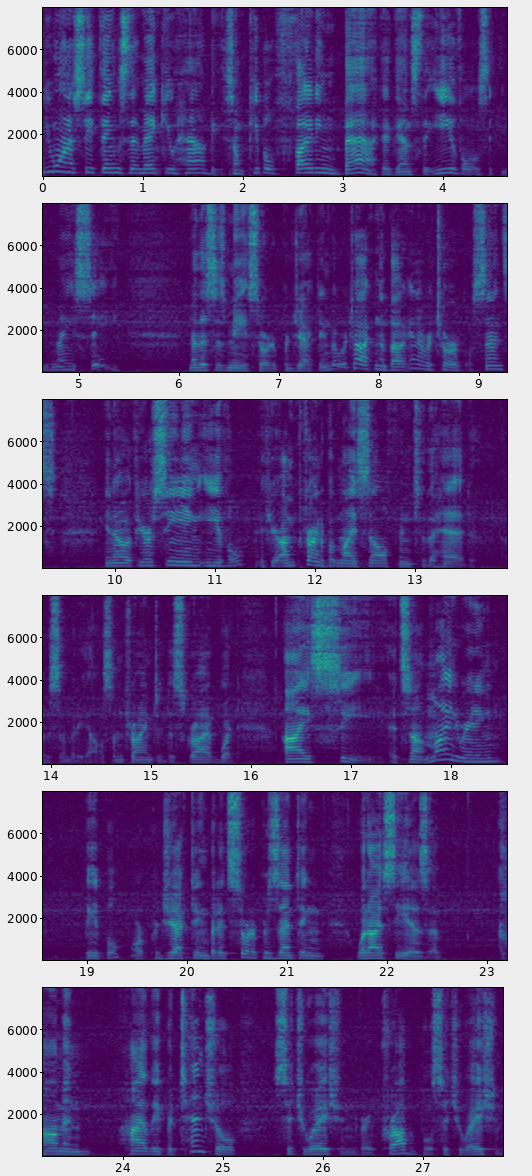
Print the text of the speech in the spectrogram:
You want to see things that make you happy. Some people fighting back against the evils that you may see. Now, this is me sort of projecting, but we're talking about in a rhetorical sense. You know, if you're seeing evil, if you're, I'm trying to put myself into the head of somebody else. I'm trying to describe what I see. It's not mind reading people or projecting, but it's sort of presenting what I see as a common, highly potential situation, very probable situation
